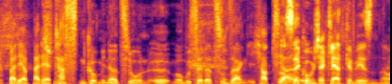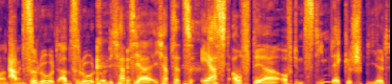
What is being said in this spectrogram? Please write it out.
bei der, bei der Tastenkombination, äh, man muss ja dazu sagen, ich hab's ja. Das ist sehr komisch erklärt gewesen am Anfang. Absolut, absolut. Und ich hab's ja, ich hab's ja zuerst auf der, auf dem Steam Deck gespielt,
